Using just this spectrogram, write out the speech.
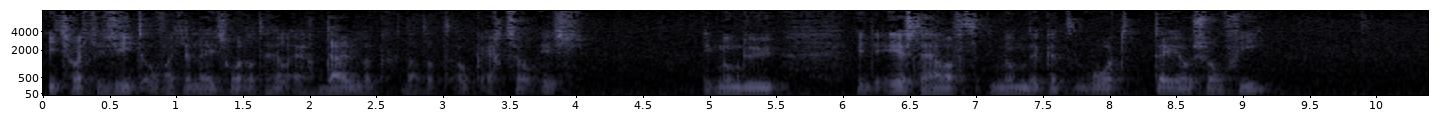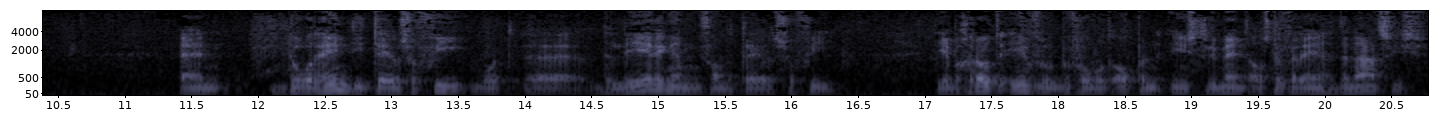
iets wat je ziet of wat je leest, wordt dat heel erg duidelijk. Dat het ook echt zo is. Ik noemde u, in de eerste helft noemde ik het woord theosofie. En doorheen die theosofie wordt uh, de leringen van de theosofie, die hebben grote invloed bijvoorbeeld op een instrument als de Verenigde Naties.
